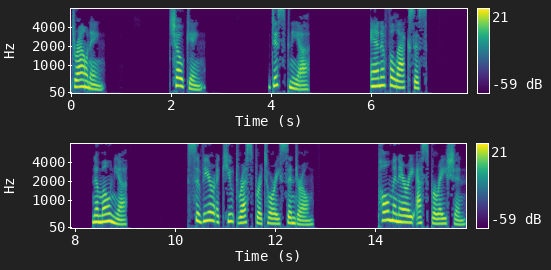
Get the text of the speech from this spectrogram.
Drowning. Choking. Dyspnea. Anaphylaxis. Pneumonia Severe acute respiratory syndrome Pulmonary aspiration,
